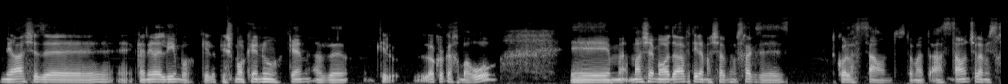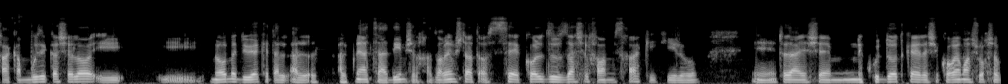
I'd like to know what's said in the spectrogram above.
נראה שזה כנראה לימבו, כאילו כשמו כן הוא, כן? אז כאילו לא כל כך ברור. מה שמאוד אהבתי למשל במשחק זה את כל הסאונד, זאת אומרת הסאונד של המשחק, המוזיקה שלו היא היא מאוד מדויקת על, על, על פני הצעדים שלך, דברים שאתה עושה, כל תזוזה שלך במשחק היא כאילו, אה, אתה יודע, יש אה, נקודות כאלה שקורה משהו עכשיו,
